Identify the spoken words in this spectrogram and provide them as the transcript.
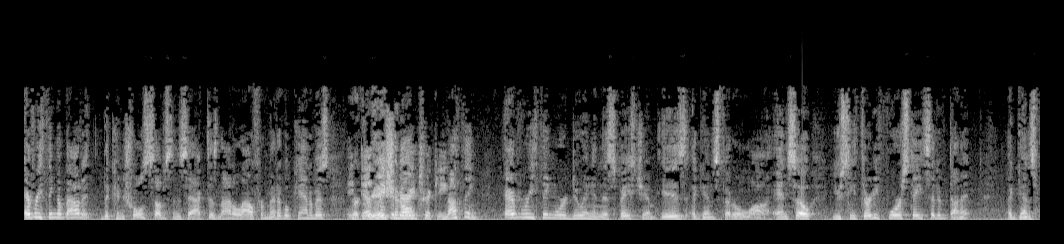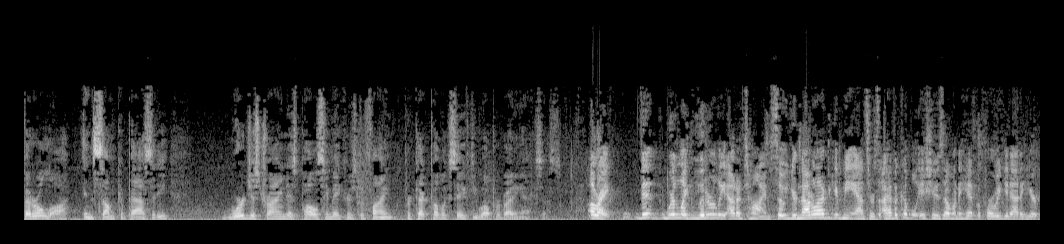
Everything about it. The Controlled Substance Act does not allow for medical cannabis, It does make it recreational, very tricky. nothing. Everything we're doing in this space, Jim, is against federal law. And so you see 34 states that have done it against federal law in some capacity. We're just trying, as policymakers, to find protect public safety while providing access. All right, Th- we're like literally out of time, so you're not allowed to give me answers. I have a couple issues I want to hit before we get out of here.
